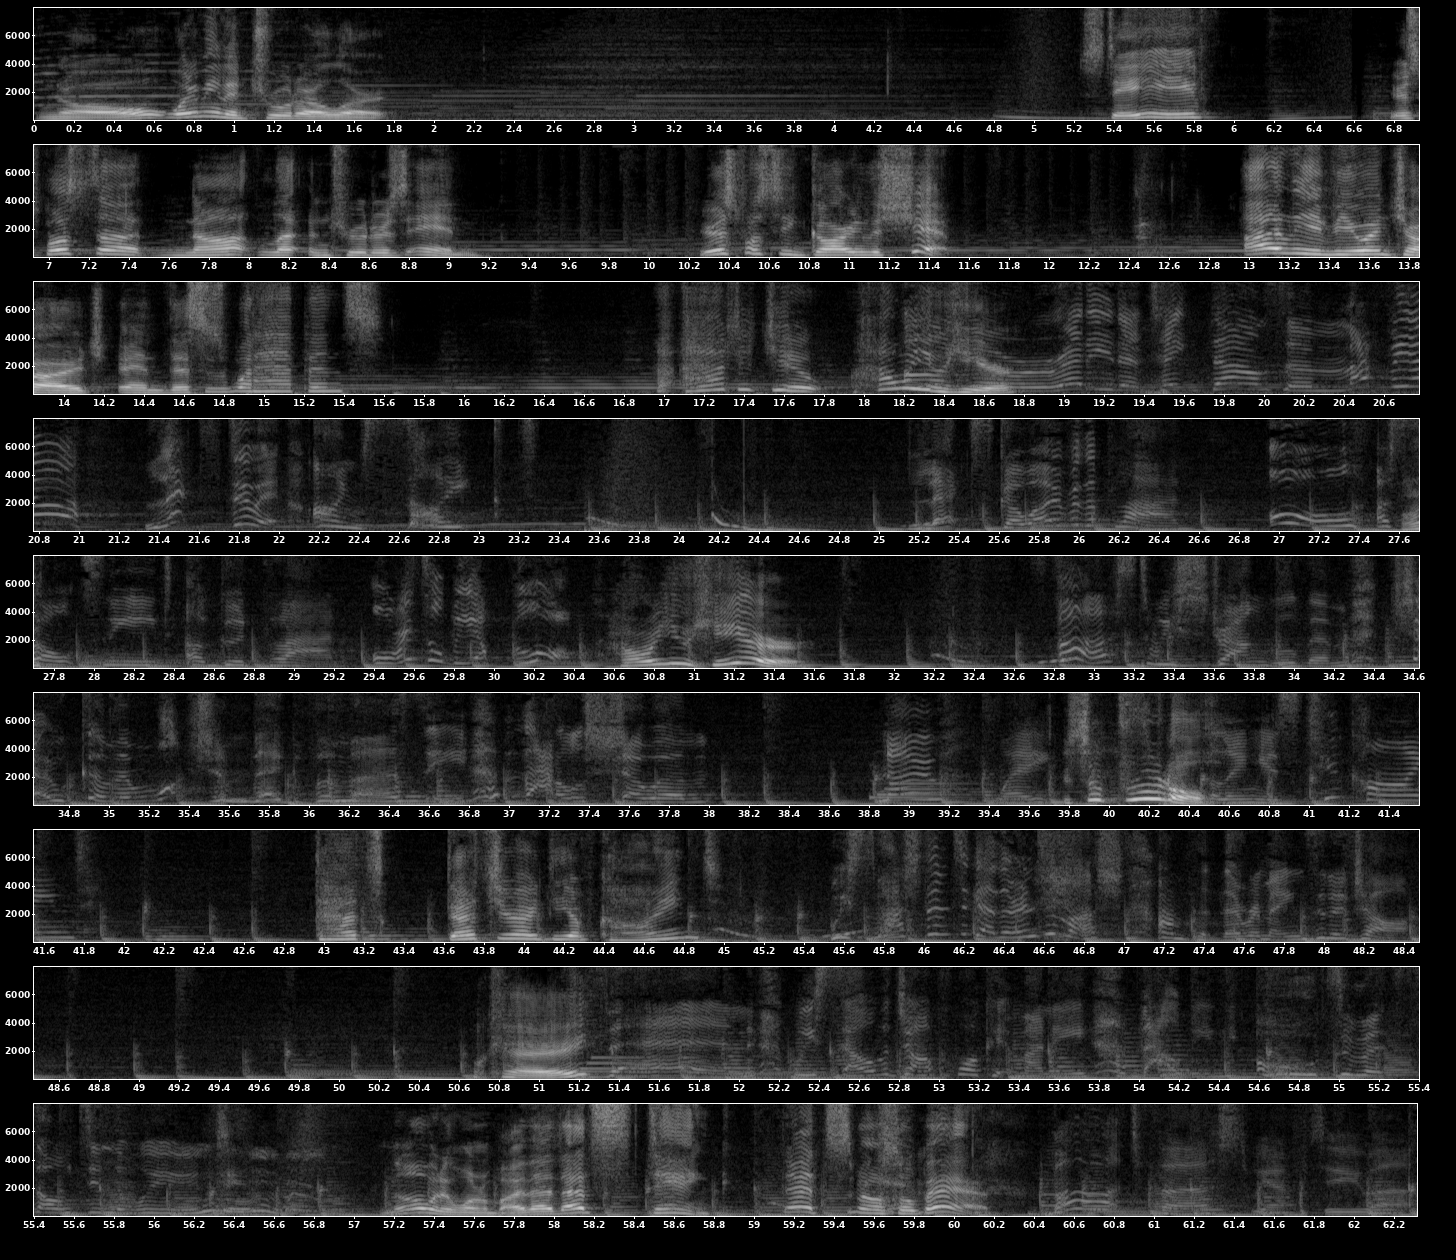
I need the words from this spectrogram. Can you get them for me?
No, what do you mean intruder alert? Steve, You're supposed to not let intruders in. You're supposed to be guarding the ship. I leave you in charge, and this is what happens? H- How did you... How are you Are here? Ready to take down some mafia? Let's do it. I'm psyched. Let's go over the plan. All assaults need a good plan, or it'll be a flop. How are you here? First, we strangle them, choke them, and watch them beg for mercy. That'll show them. No, wait. You're so brutal. Strangling is too kind. That's... That's your idea of kind? We smash them together into mush and put their remains in a jar. Okay. Then we sell the jar for pocket money. That'll be the ultimate salt in the wound. Nobody want to buy that. That stink. That smells so bad. but first, we have to uh,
